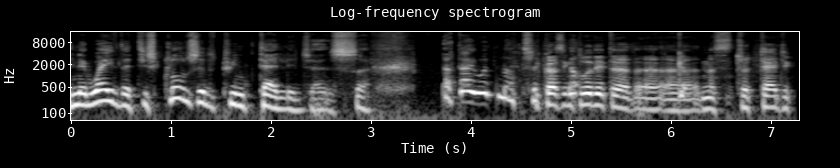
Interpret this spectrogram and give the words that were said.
in a way that is closer to intelligence. Uh, But I would not say. Because No, included a, a, a strategic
